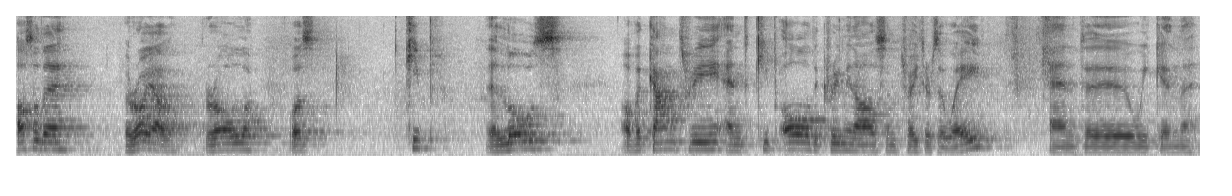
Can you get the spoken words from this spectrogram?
also the royal role was keep the laws of a country and keep all the criminals and traitors away. And uh, we can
